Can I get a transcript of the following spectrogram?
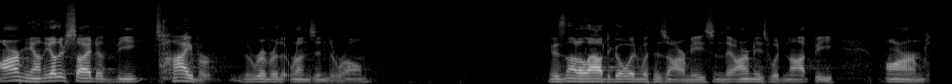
army on the other side of the Tiber, the river that runs into Rome. He was not allowed to go in with his armies, and the armies would not be armed.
